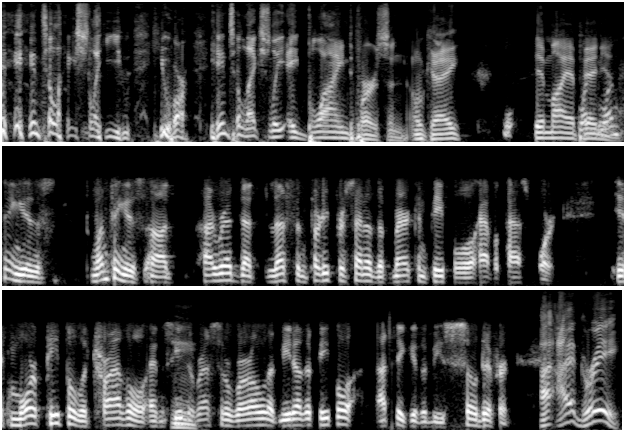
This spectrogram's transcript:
intellectually, you you are intellectually a blind person. Okay in my opinion. One, one thing is, one thing is, uh, I read that less than thirty percent of the American people have a passport. If more people would travel and see mm. the rest of the world and meet other people, I think it would be so different. I, I agree.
